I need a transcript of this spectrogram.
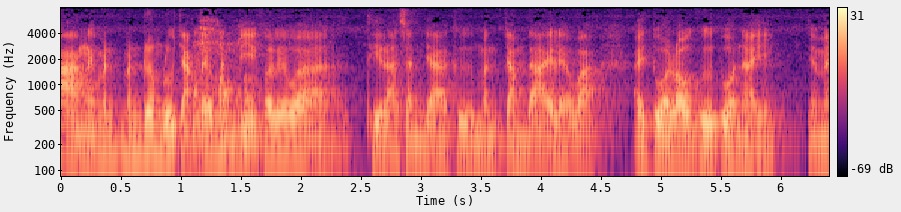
ทางเนี่ยมันมันเริ่มรู้จักแล้วมันมีเขาเรียกว่าทีละสัญญาคือมันจำได้แล้วว่า ไอ้ตัวเราคือตัวไหนใช่ไหม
